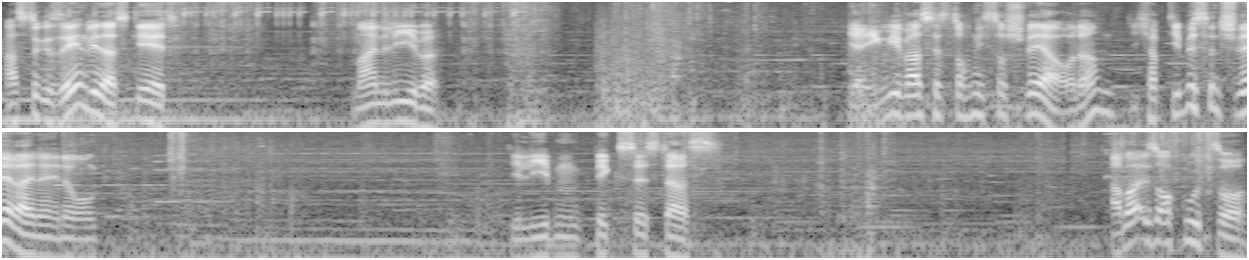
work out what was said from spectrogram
Hast du gesehen, wie das geht? Meine Liebe. Ja, irgendwie war es jetzt doch nicht so schwer, oder? Ich habe die ein bisschen schwerer in Erinnerung. Die lieben Big Sisters. Aber ist auch gut so.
